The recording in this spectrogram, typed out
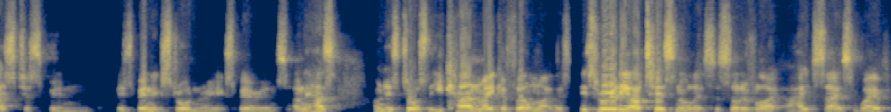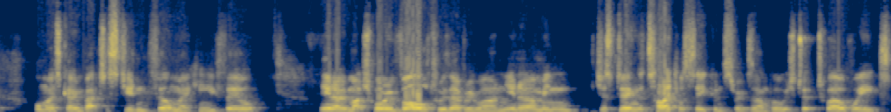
it's just been, it's been extraordinary experience. And it has, I mean, it's taught us that you can make a film like this. It's really artisanal. It's a sort of like, I hate to say it's a way of almost going back to student filmmaking. You feel, you know, much more involved with everyone. You know, I mean, just doing the title sequence, for example, which took 12 weeks,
